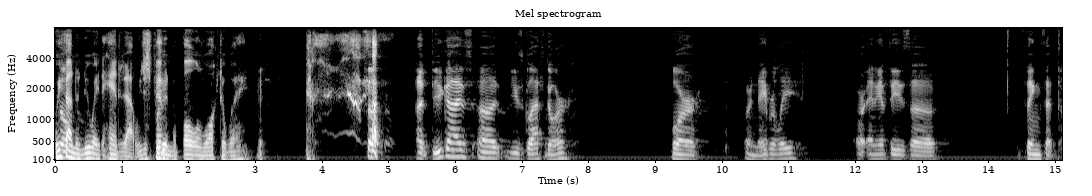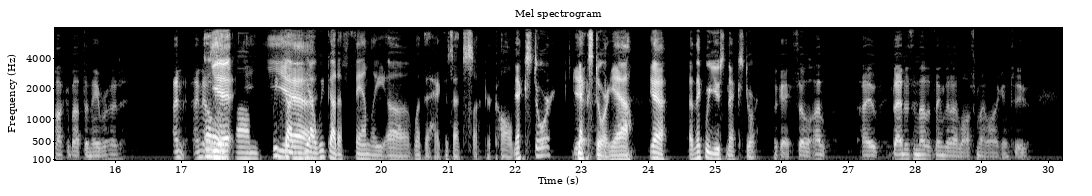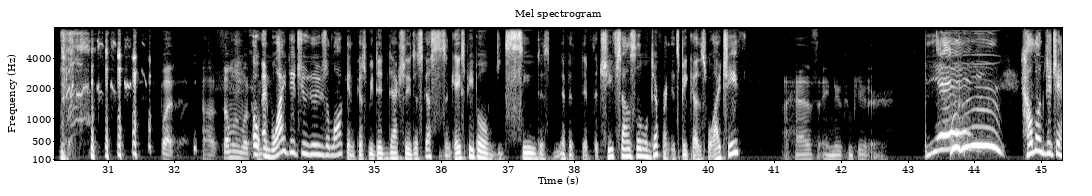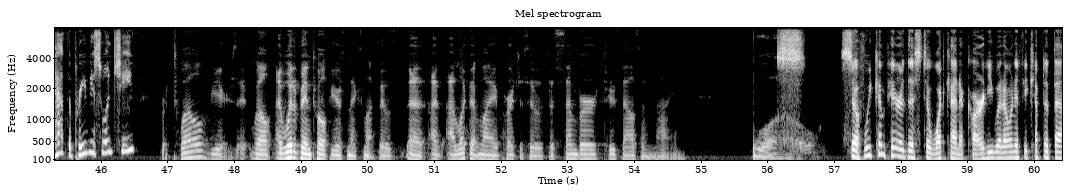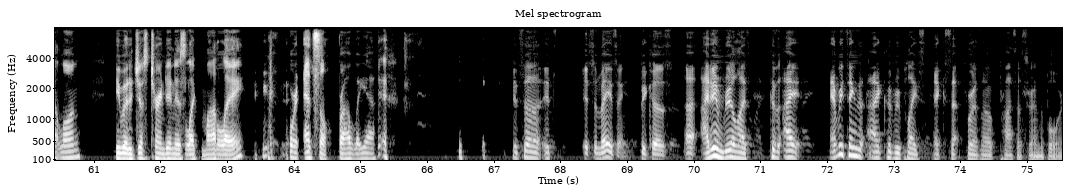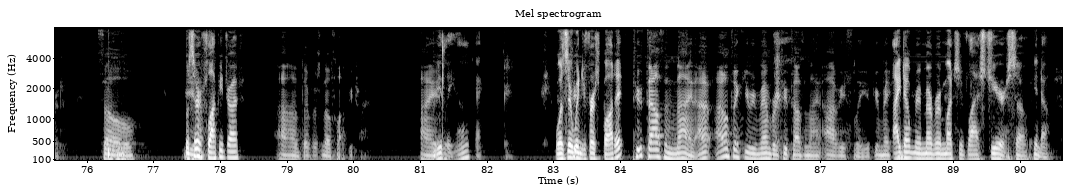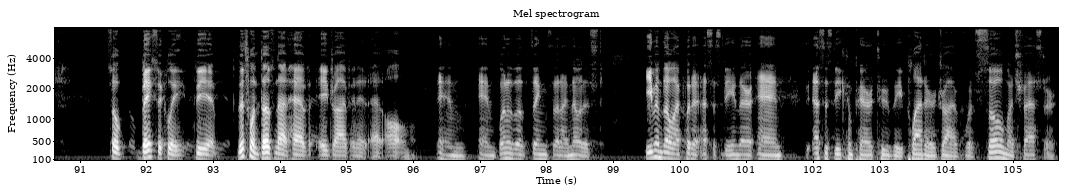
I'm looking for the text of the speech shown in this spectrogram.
We So- found a new way to hand it out. We just put And- it in a bowl and walked away. So, uh, do you guys uh, use Glassdoor or or Neighborly or any of these uh, things that talk about the neighborhood? I, I know. Oh, Yeah, um, we've yeah. got yeah, we've got a family. Uh, what the heck is that sucker called? Nextdoor? yeah. Nextdoor, yeah. Yeah, I think we use Nextdoor. Okay, so I, I that is another thing that I lost my login to. but uh, someone was. Oh, and why did you use a login? Because we didn't actually discuss this. In case people seem to, if it, if the chief sounds a little different, it's because why, chief? I has a new computer Yeah. How long did you have the previous one, chief? for 12 years. It, well, it would have been 12 years next month. It was. Uh, I, I looked at my purchase. It was December 2009. Whoa. So if we compare this to what kind of car he would own if he kept it that long, he would have just turned in his like Model A. Or an Edsel, probably, yeah. It's uh, it's it's amazing because uh, I didn't realize because I everything that I could replace except for the processor and the board. So Was you there a floppy drive? Uh, there was no floppy drive. I Really? Okay. Was there when you first bought it? 2009. I don't, I don't think you remember 2009. Obviously, if you're making I don't remember much of last year, so you know. So basically, the this one does not have a drive in it at all. And and one of the things that I noticed, even though I put an SSD in there, and SSD compared to the platter drive was so much faster,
